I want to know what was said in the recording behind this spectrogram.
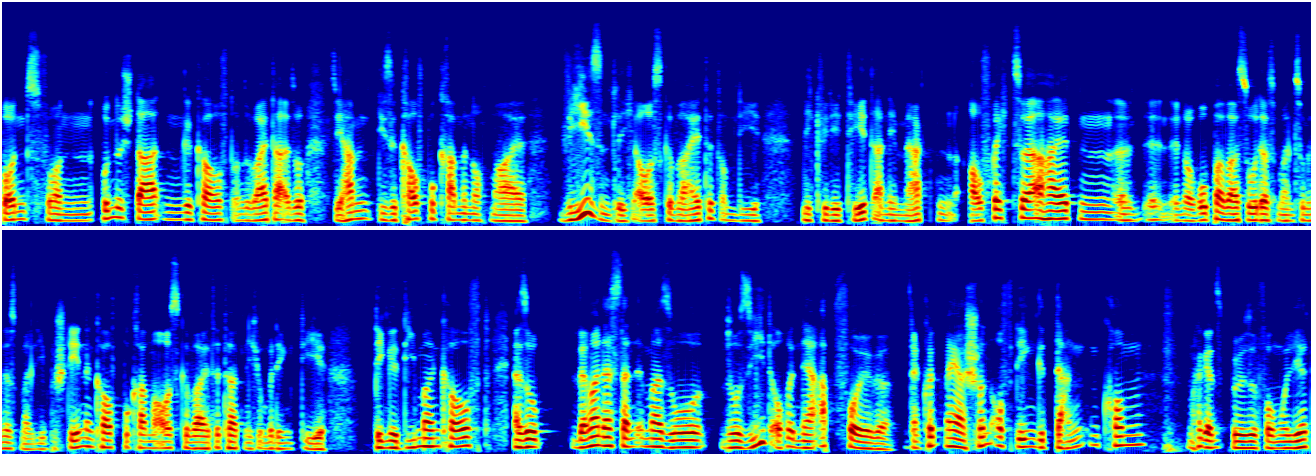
Bonds von Bundesstaaten gekauft und so weiter. Also sie haben diese Kaufprogramme nochmal wesentlich ausgeweitet, um die Liquidität an den Märkten aufrechtzuerhalten. Äh, in Europa war es so, dass man zumindest mal die bestehenden Kaufprogramme ausgeweitet hat, nicht unbedingt die Dinge, die man kauft. Also wenn man das dann immer so, so sieht, auch in der Abfolge, dann könnte man ja schon auf den Gedanken kommen, mal ganz böse formuliert,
